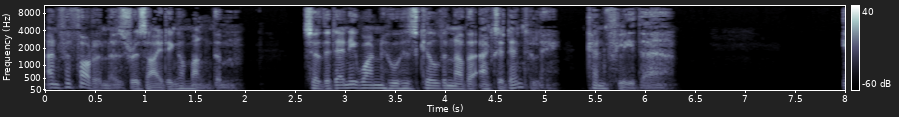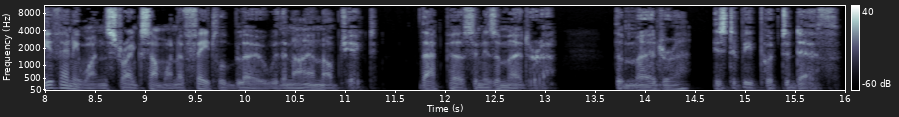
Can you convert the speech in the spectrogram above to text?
and for foreigners residing among them, so that anyone who has killed another accidentally can flee there. If anyone strikes someone a fatal blow with an iron object, that person is a murderer the murderer is to be put to death.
